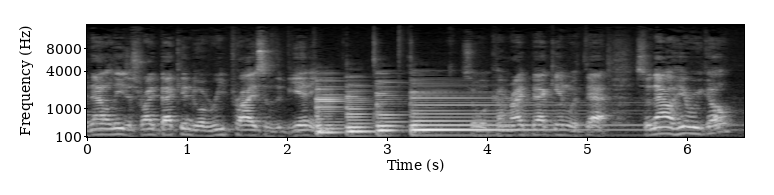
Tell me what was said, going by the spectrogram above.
and that'll lead us right back into a reprise of the beginning. So we'll come right back in with that. So now here we go.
